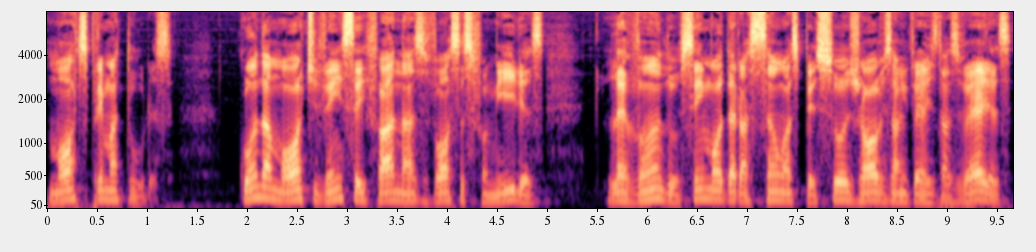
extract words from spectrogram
mortes prematuras. Quando a morte vem ceifar nas vossas famílias, levando sem moderação as pessoas jovens ao invés das velhas,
